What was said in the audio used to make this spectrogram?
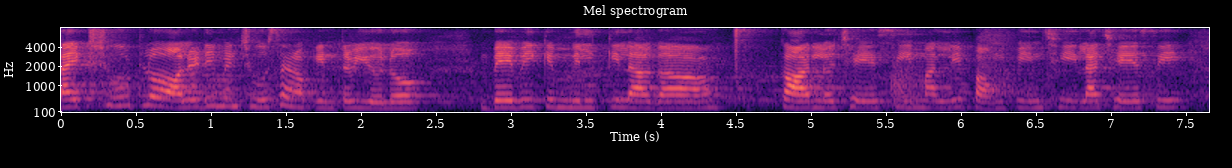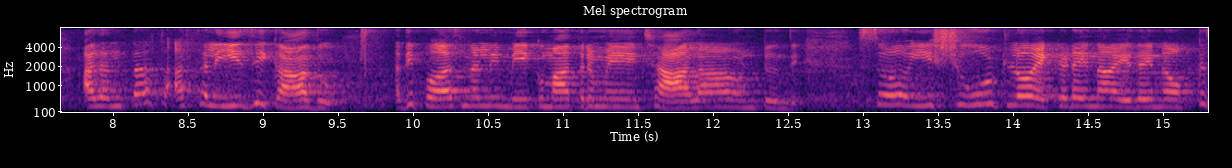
లైక్ షూట్లో ఆల్రెడీ మేము చూసాను ఒక ఇంటర్వ్యూలో బేబీకి మిల్క్ లాగా కార్లో చేసి మళ్ళీ పంపించి ఇలా చేసి అదంతా అసలు ఈజీ కాదు. అది పర్సనల్లీ మీకు మాత్రమే చాలా ఉంటుంది. సో ఈ షూట్లో ఎక్కడైనా ఏదైనా ఒక్క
